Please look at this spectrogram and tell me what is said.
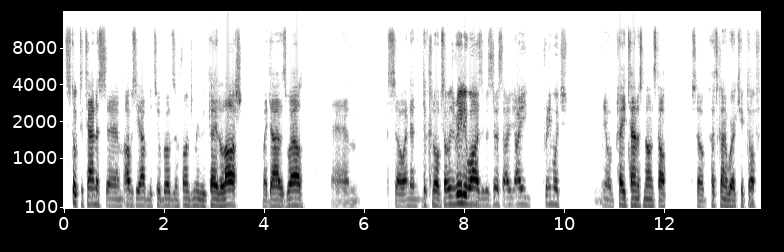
stuck to tennis. Um, obviously, having the two brothers in front of me, we played a lot. My dad as well. Um, so and then the club. So it really was. It was just I, I pretty much, you know, played tennis nonstop. So that's kind of where it kicked off.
